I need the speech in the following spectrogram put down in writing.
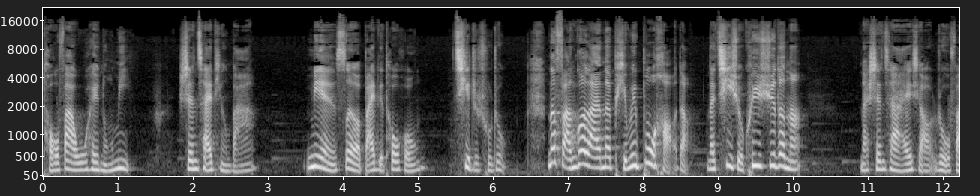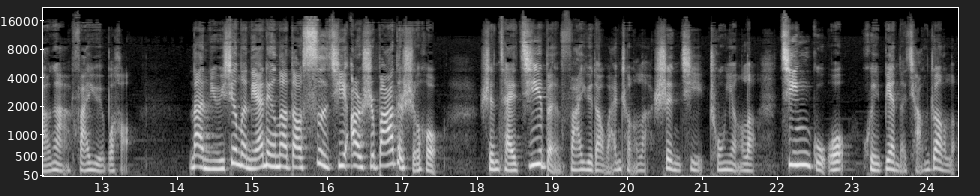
头发乌黑浓密，身材挺拔，面色白里透红，气质出众。那反过来呢？脾胃不好的，那气血亏虚的呢？那身材矮小，乳房啊发育也不好。那女性的年龄呢？到四七二十八的时候，身材基本发育到完成了，肾气充盈了，筋骨会变得强壮了。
